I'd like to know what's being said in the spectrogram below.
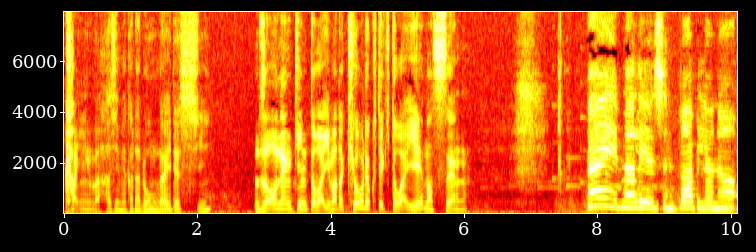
カインは初めから論外ですし増年金とは未だ協力的とは言えません。Bey, Malleus, and Babylon are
